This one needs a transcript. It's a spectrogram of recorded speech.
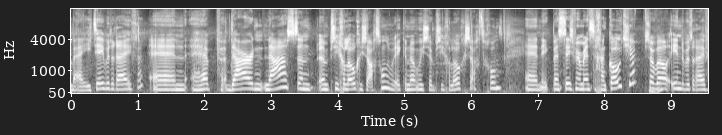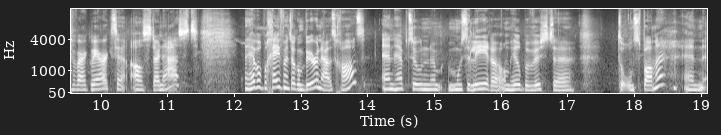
bij IT-bedrijven. En heb daarnaast een, een psychologische achtergrond, een economische en psychologische achtergrond. En ik ben steeds meer mensen gaan coachen, zowel in de bedrijven waar ik werkte als daarnaast. En heb op een gegeven moment ook een burn-out gehad. En heb toen moeten leren om heel bewust te ontspannen en uh,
